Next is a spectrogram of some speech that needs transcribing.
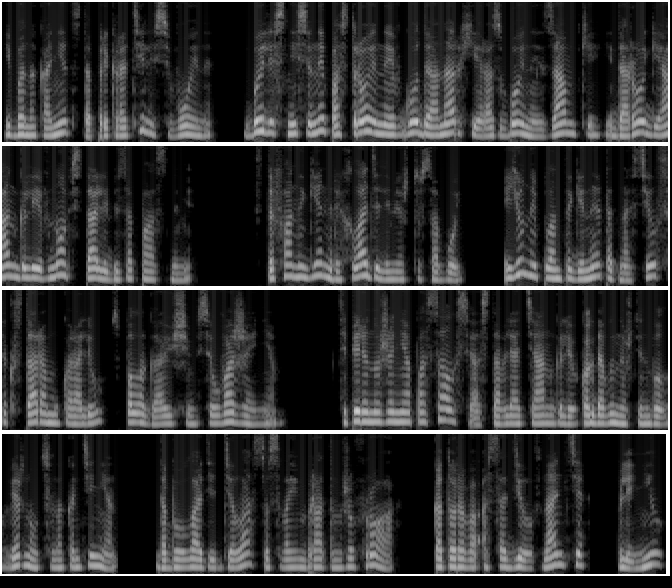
Ибо наконец-то прекратились войны, были снесены построенные в годы анархии разбойные замки, и дороги Англии вновь стали безопасными. Стефан и Генрих ладили между собой, и юный Плантагенет относился к старому королю с полагающимся уважением. Теперь он уже не опасался оставлять Англию, когда вынужден был вернуться на континент, дабы уладить дела со своим братом Жофруа, которого осадил в Нанте, пленил,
